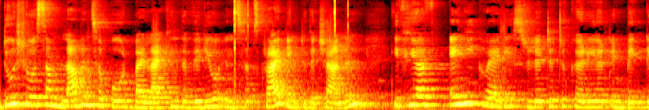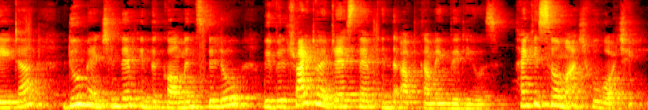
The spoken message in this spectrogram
do show some love and support by liking the video and subscribing to the channel. If you have any queries related to career in big data, do mention them in the comments below. We will try to address them in the upcoming videos. Thank you so much for watching.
